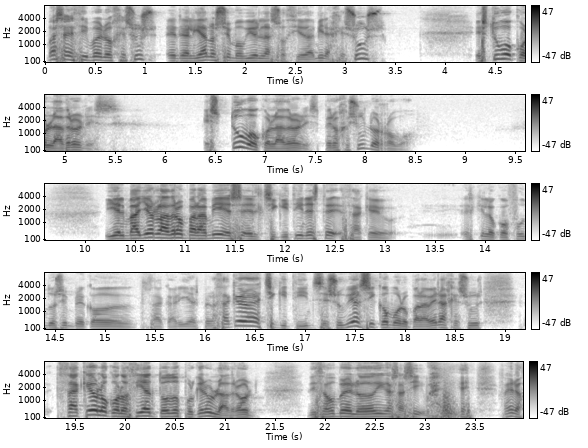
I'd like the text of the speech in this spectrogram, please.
Vas a decir, bueno, Jesús en realidad no se movió en la sociedad. Mira, Jesús estuvo con ladrones, estuvo con ladrones, pero Jesús no robó. Y el mayor ladrón para mí es el chiquitín este, Zaqueo. Es que lo confundo siempre con Zacarías, pero Zaqueo era chiquitín, se subió al sicómoro para ver a Jesús. Zaqueo lo conocían todos porque era un ladrón. Dice, hombre, no lo digas así. bueno,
